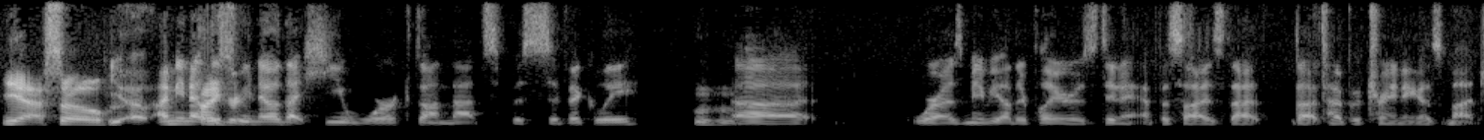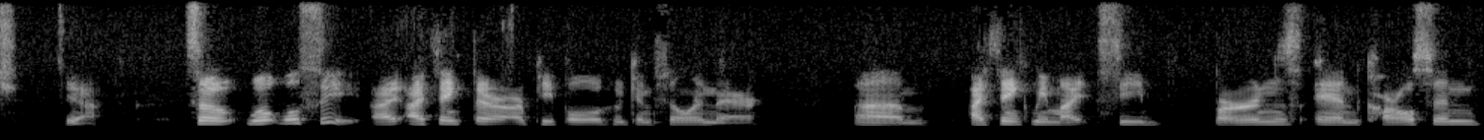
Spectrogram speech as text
Yeah. So You, I mean, at I least agree. we know that he worked on that specifically, mhm. uh, whereas maybe other players didn't emphasize that that type of training as much. Yeah. So we'll we'll see. I, I think there are people who can fill in there. Um, I think we might see Burns and Karlsson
